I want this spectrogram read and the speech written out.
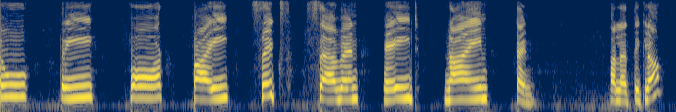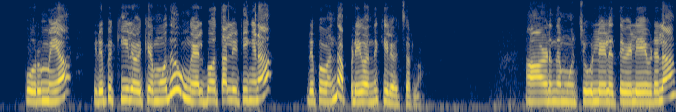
two three four five six seven eight nine ten தளர்த்திக்கலாம் பொறுமையாக இடுப்பு கீழே வைக்கும் போது உங்கள் எல்போ தள்ளிட்டீங்கன்னா இடுப்பை வந்து அப்படியே வந்து கீழே வச்சிடலாம் ஆழ்ந்த மூச்சு உள்ளே இழுத்து வெளியே விடலாம்.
